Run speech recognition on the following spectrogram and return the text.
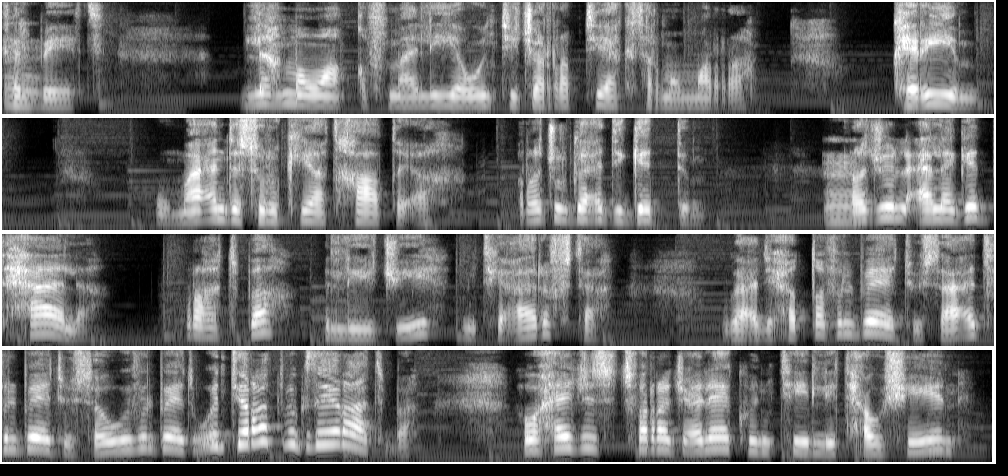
في. البيت. له مواقف مالية وأنت جربتيها أكثر من مرة. كريم وما عنده سلوكيات خاطئة. رجل قاعد يقدم. رجل على قد حالة. راتبه اللي يجيه أنت عارفته. وقاعد يحطه في البيت ويساعد في البيت ويسوي في البيت. وأنت راتبك زي راتبه. هو حيجلس يتفرج عليك وأنت اللي تحوشين.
